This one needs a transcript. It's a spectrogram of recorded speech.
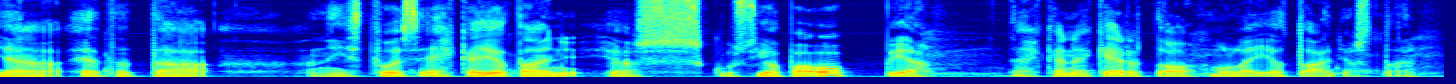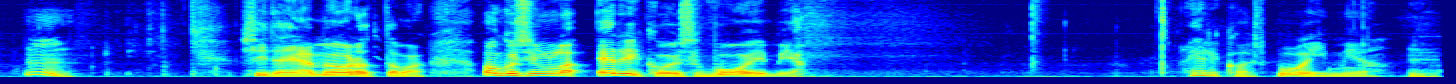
ja, ja tota, niistä voisi ehkä jotain joskus jopa oppia. Ehkä ne kertoo mulle jotain jostain. Hmm. Sitä jäämme odottamaan. Onko sinulla erikoisvoimia? Erikoisvoimia. Niin.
